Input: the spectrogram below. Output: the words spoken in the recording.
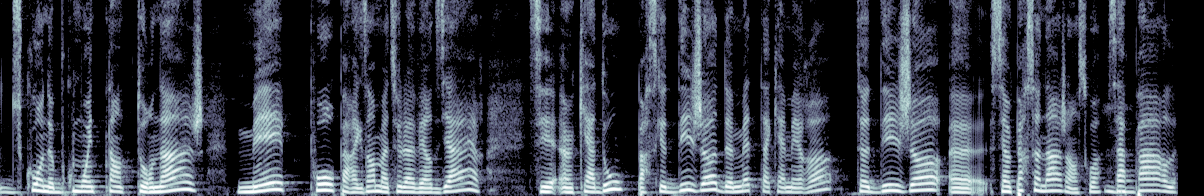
du coup, on a beaucoup moins de temps de tournage. Mais pour, par exemple, Mathieu Laverdière, c'est un cadeau parce que déjà, de mettre ta caméra, as déjà, euh, c'est un personnage en soi, ça mm-hmm. parle.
